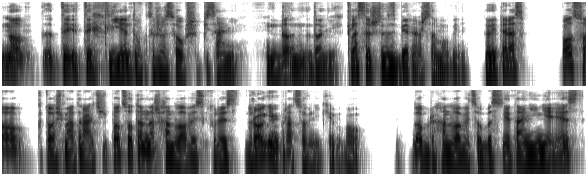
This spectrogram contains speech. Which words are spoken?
no, ty, tych klientów, którzy są przypisani do, do nich. Klasyczny zbieracz zamówień. No i teraz po co ktoś ma tracić? Po co ten nasz handlowiec, który jest drogim pracownikiem, bo dobry handlowiec obecnie tani nie jest,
